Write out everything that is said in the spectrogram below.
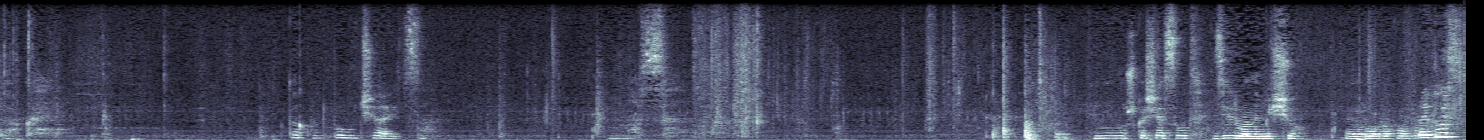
Так. Так вот получается у нас. Я немножко сейчас вот зеленым еще аэрографом пройдусь.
